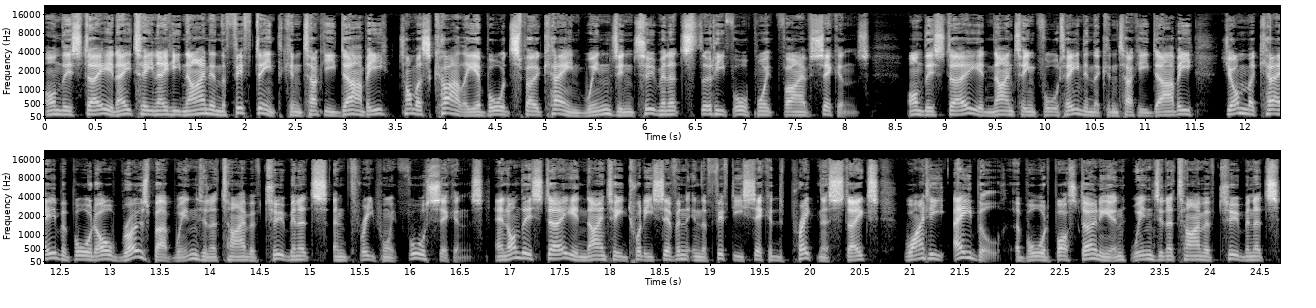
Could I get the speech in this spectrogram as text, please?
On this day in 1889, in the 15th Kentucky Derby, Thomas Kiley aboard Spokane wins in 2 minutes 34.5 seconds. On this day in 1914 in the Kentucky Derby, John McCabe aboard Old Rosebud wins in a time of 2 minutes and 3.4 seconds. And on this day in 1927 in the 52nd Preakness Stakes, Whitey Abel aboard Bostonian wins in a time of 2 minutes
